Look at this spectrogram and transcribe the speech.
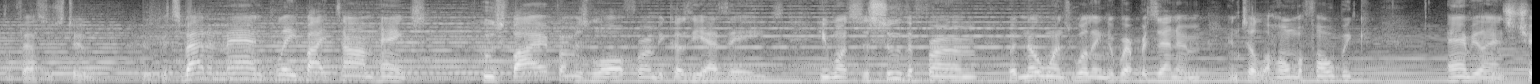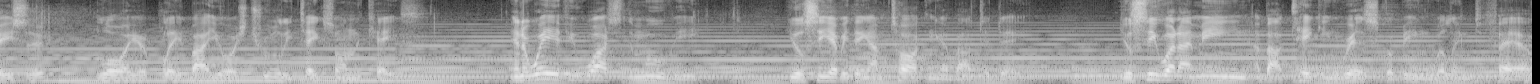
professors too. It's about a man played by Tom Hanks who's fired from his law firm because he has AIDS. He wants to sue the firm, but no one's willing to represent him until a homophobic ambulance chaser lawyer played by yours truly takes on the case. In a way, if you watch the movie, you'll see everything I'm talking about today. You'll see what I mean about taking risk or being willing to fail.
